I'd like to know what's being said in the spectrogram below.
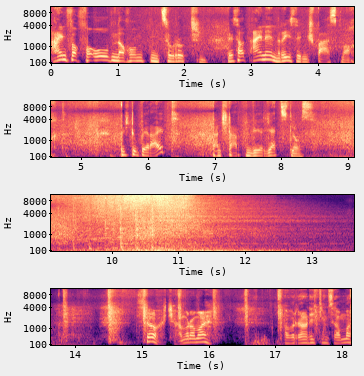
einfach von oben nach unten zu rutschen. Das hat einen riesigen Spaß gemacht. Bist du bereit? Dann starten wir jetzt los. So, jetzt schauen wir einmal, aber da nicht im Sommer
